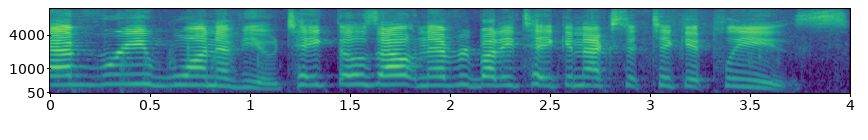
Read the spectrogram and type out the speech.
every one of you. Take those out and everybody take an exit ticket, please.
